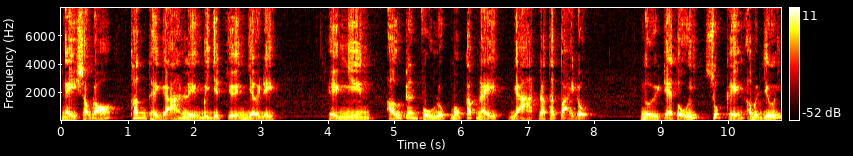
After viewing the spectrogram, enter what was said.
Ngay sau đó, thân thể gã liền bị dịch chuyển dời đi. Hiện nhiên, ở trên phù lục một cấp này, gã đã thất bại rồi. Người trẻ tuổi xuất hiện ở bên dưới,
